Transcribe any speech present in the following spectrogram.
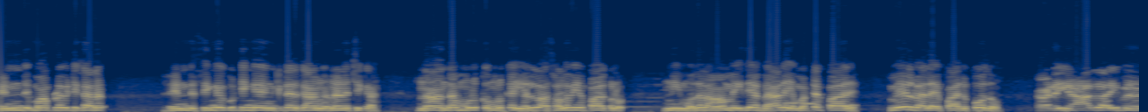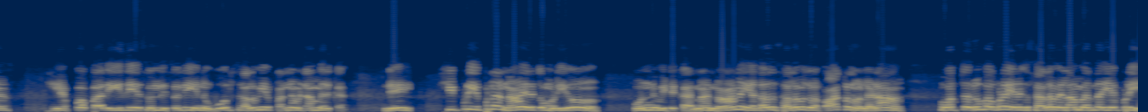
ரெண்டு மாப்பிள்ளை வீட்டுக்காரன். ரெண்டு சிங்க குட்டிங்க என்கிட்ட இருக்காங்க நினைச்சுக்க. நான் தான் முழுக்க முழுக்க எல்லா செலவையும் பார்க்கணும். நீ முதல்ல அமைதியா வேலையை மட்டும் பாரு. மேல் வேலையை பாரு போதும். அட யாரா இவன் எப்ப பாரு இதையே சொல்லி சொல்லி என்ன ஒரு செலவையும் பண்ண விடாம இருக்க. டேய் இப்படி இப்படி நான் இருக்க முடியும்? பொண்ணு வீட்டுக்காரனா? நானும் ஏதாவது செலவுகளை பார்க்கணும் இல்லடா ஒருத்தர் ரூபா கூட எனக்கு செலவு இல்லாம இருந்தா எப்படி?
